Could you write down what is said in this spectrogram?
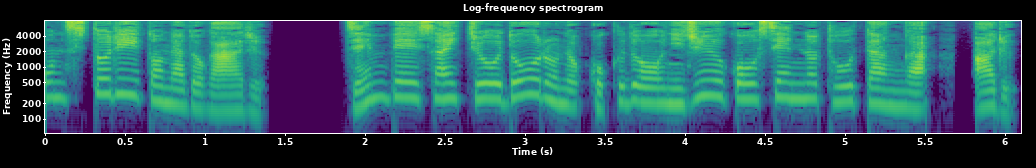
ーンストリートなどがある。全米最長道路の国道20号線の東端がある。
